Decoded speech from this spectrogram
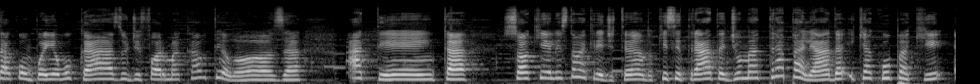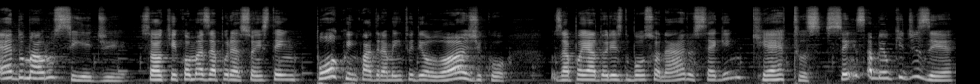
acompanham o caso de forma cautelosa, atenta, só que eles estão acreditando que se trata de uma atrapalhada e que a culpa aqui é do Mauro Cid. Só que como as apurações têm pouco enquadramento ideológico, os apoiadores do Bolsonaro seguem quietos, sem saber o que dizer.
